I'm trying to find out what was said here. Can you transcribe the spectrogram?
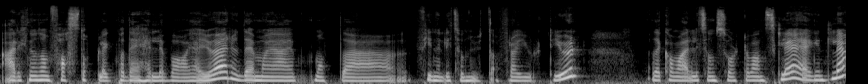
er ikke noe sånn fast opplegg på det heller, hva jeg gjør. Det må jeg på en måte finne litt sånn ut av fra jul til jul. Det kan være litt sånn sårt og vanskelig, egentlig.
